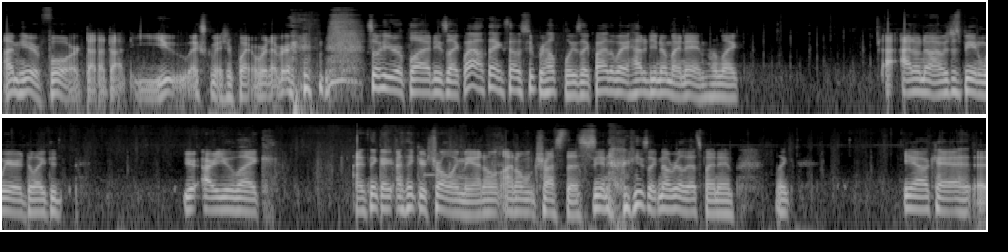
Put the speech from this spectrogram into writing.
I'm here for dot dot dot you exclamation point or whatever. so he replied, and he's like, "Wow, thanks, that was super helpful." He's like, "By the way, how did you know my name?" I'm like, I, I don't know. I was just being weird. Like, did you're, are you like? I think I, I think you're trolling me. I don't I don't trust this. You know. He's like, no, really, that's my name. like, yeah, okay, uh,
